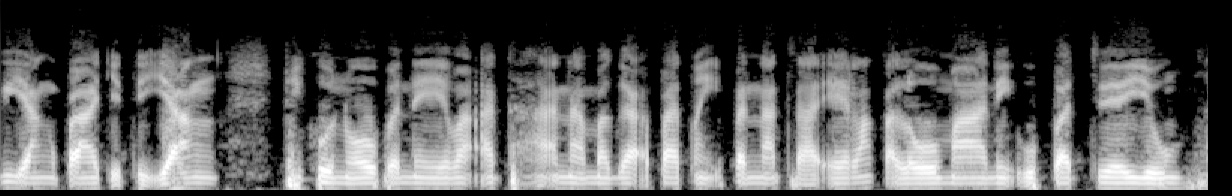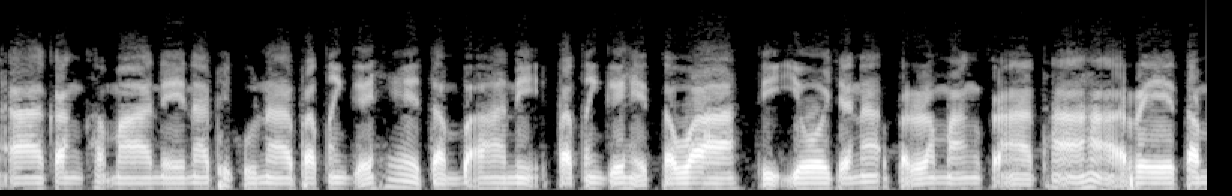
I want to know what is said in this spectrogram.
กิยังปาจิติยังภิกุโนปเนวะอัฏฐานามกะปะติปนัสสะเอลักโลมานิอุปัจเจยุงอากังขมาเนนะภิกุนาปติเกเหตัมบานิปติเกเหตวาติโยจนะปรมังสาธาเรตัม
